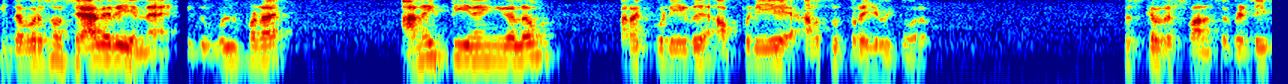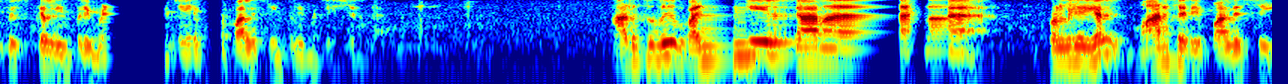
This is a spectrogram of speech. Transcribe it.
இந்த வருஷம் சேலரி என்ன? இது உள்பட அனைத்து இனங்களும் வரக்கூடியது அப்படியே அரசு துறைகளுக்கு வரும். Fiscal responsibility fiscal implement policy implementation அடுத்தது வங்கியிலான கொள்கைகள் monetary policy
